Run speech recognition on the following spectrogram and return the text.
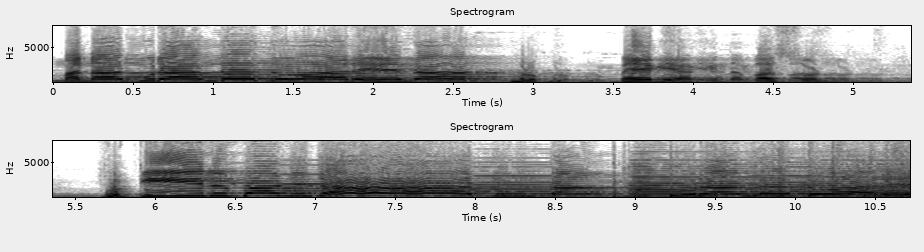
ਮਨਾ ਗੁਰਾਂ ਦੇ ਦੁਆਰੇ ਦਾ। ਬਹਿ ਗਿਆ, ਕਹਿੰਦਾ ਬਸ ਸੁਣ। ਫਕੀਰ ਬਣ ਜਾ ਤੂੰ ਤਾਂ ਗੁਰਾਂ ਦੇ ਦੁਆਰੇ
